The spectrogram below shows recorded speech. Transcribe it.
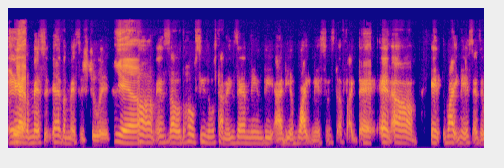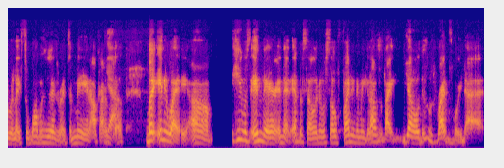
it yeah. has a message. It has a message to it. Yeah. Um, and so the whole season was kind of examining the idea of whiteness and stuff like that, mm-hmm. and um, and whiteness as it relates to womanhood, as it relates to men, all kind of yeah. stuff. But anyway, um, he was in there in that episode, and it was so funny to me because I was like, "Yo, this was right before he died."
